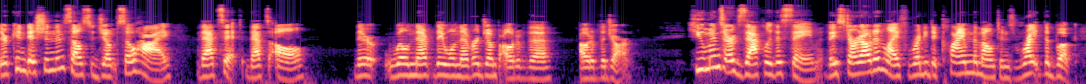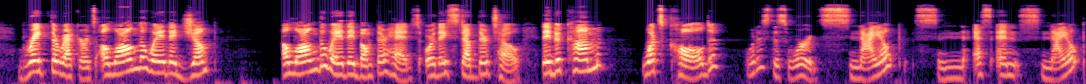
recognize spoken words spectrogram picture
they're conditioned themselves to jump so high, that's it. That's all. There will never, they will never jump out of the, out of the jar. Humans are exactly the same. They start out in life ready to climb the mountains, write the book, break the records. Along the way, they jump. Along the way, they bump their heads or they stub their toe. They become what's called, what is this word? SNIOP? S-N, SNIOP?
